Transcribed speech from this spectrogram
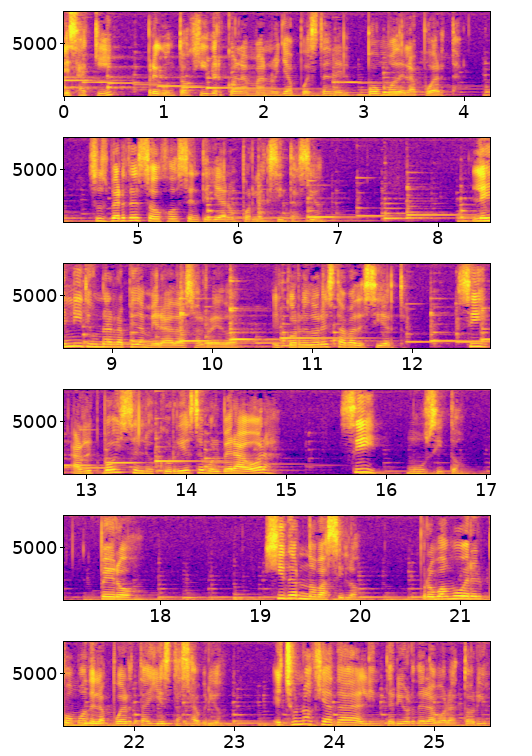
¿Es aquí? preguntó Heather con la mano ya puesta en el pomo de la puerta. Sus verdes ojos centellaron por la excitación. Laney dio una rápida mirada a su alrededor. El corredor estaba desierto. Sí, a Rick Boy se le ocurriese volver ahora. Sí, musito. Pero... Heather no vaciló. Probó a mover el pomo de la puerta y ésta se abrió. Echó una ojeada al interior del laboratorio,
